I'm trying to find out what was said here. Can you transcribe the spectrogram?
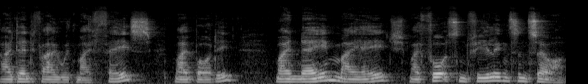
I identify with my face, my body, my name, my age, my thoughts and feelings, and so on.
